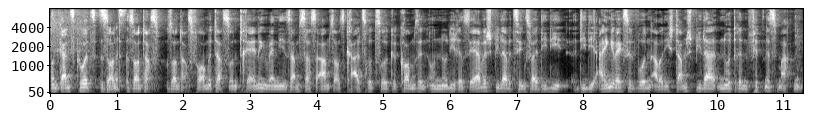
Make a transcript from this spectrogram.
Und ganz kurz, Son was. sonntags, sonntags vormittags so ein Training, wenn die samstags abends aus Karlsruhe zurückgekommen sind und nur die Reservespieler, beziehungsweise die, die, die, die eingewechselt wurden, aber die Stammspieler nur drin Fitness machten,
